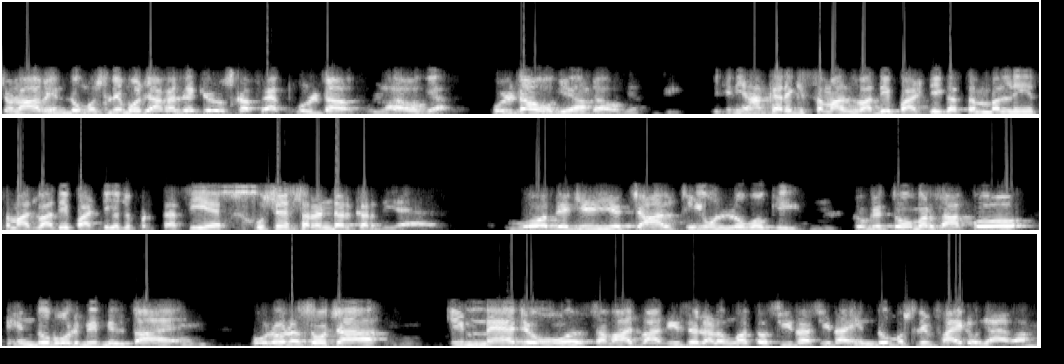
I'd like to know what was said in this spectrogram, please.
चुनाव हिंदू मुस्लिम हो जाएगा लेकिन उसका फैक्ट उल्टा उल्टा हो गया। उल्टा हो गया। उल्टा हो गया। लेकिन यहाँ कह रहे कि समाजवादी पार्टी का संबल नहीं है। समाजवादी पार्टी का जो प्रत्याशी है उसने सरेंडर कर दिया है। वो देखिए ये चाल थी उन लोगों की। क्योंकि तोमर साहब को हिंदू वोट भी मिलता है। उन्होंने सोचा कि मैं जो हूँ, समाजवादी से लड़ूँगा तो सीधा सीधा हिंदू मुस्लिम फाइट हो जाएगा।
